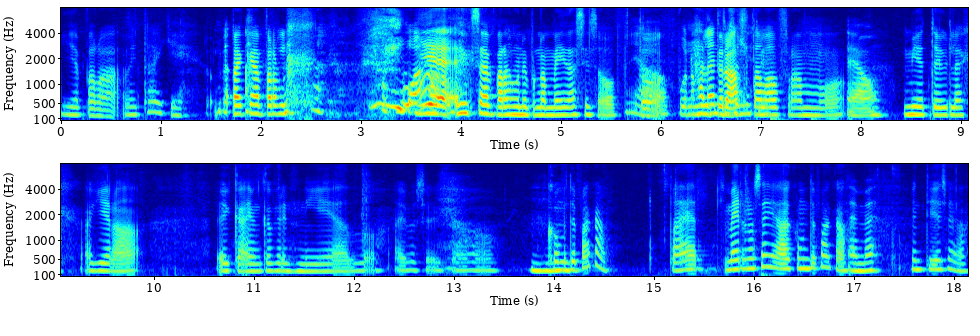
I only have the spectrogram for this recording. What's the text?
Ég bara, veit það ekki. Begga bara, wow. ég hugsaði bara að hún er búin að meiða sér svo oft Já, og búin að lenda heldur alltaf miklu. áfram og Já, mjög dugleg að gera auka æfinga fyrir nýjað og æfa sig auka og Mhm. koma tilbaka. Það er meira en að segja að koma tilbaka, myndi ég segja.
